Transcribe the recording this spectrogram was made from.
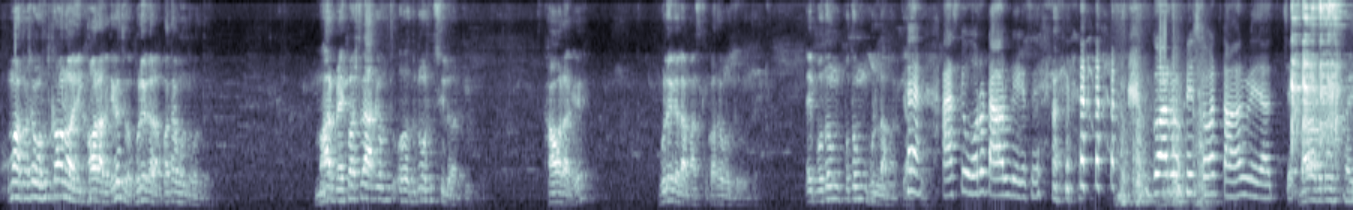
মা তোর সব ওষুধ খাওয়ানো হয়নি খাওয়ার আগে দেখেছ ভুলে গেলাম কথা বলতে বলতে। মার ব্রেকফাস্টের আগে দুটো ওষুধ ছিল আর কি। খাওয়ার আগে। ভুলে গেলাম আজকে কথা বলতে বলতে। এই প্রথম প্রথম ভুললাম আর কি হ্যাঁ আজকে। ওরও টাওয়ার উড়ে গেছে। গরমে সবার টাওয়ার উড়ে যাচ্ছে। দাঁড়া খাই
